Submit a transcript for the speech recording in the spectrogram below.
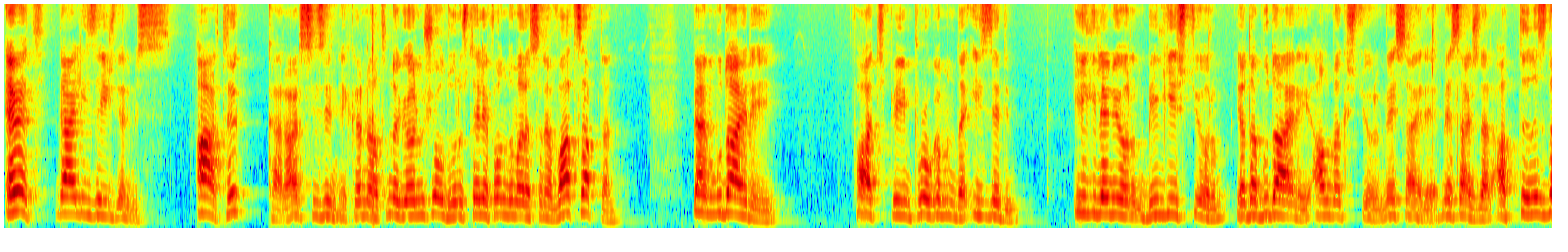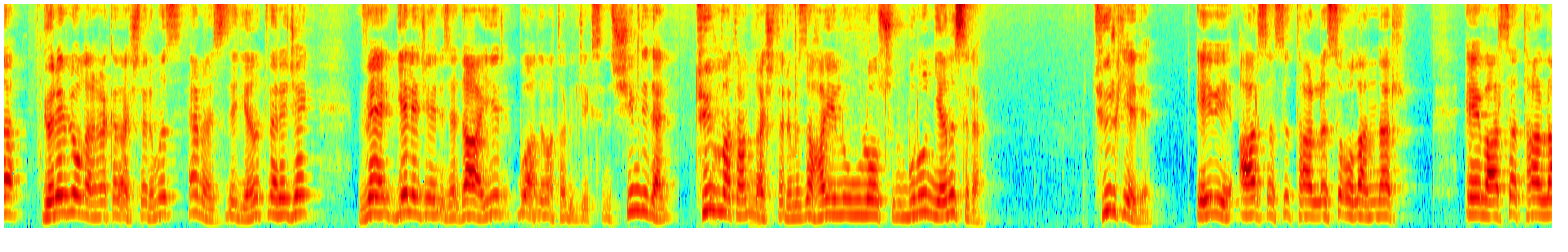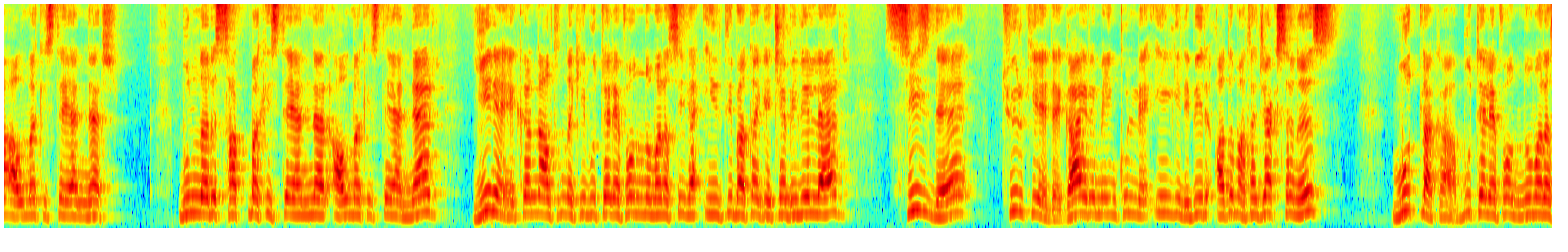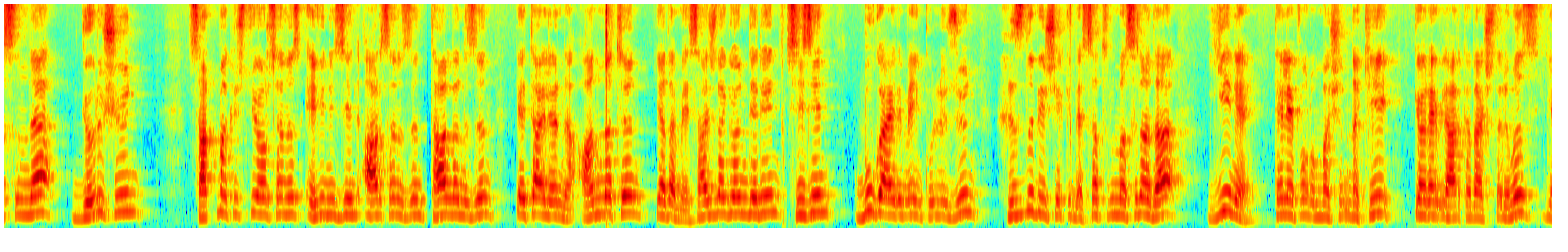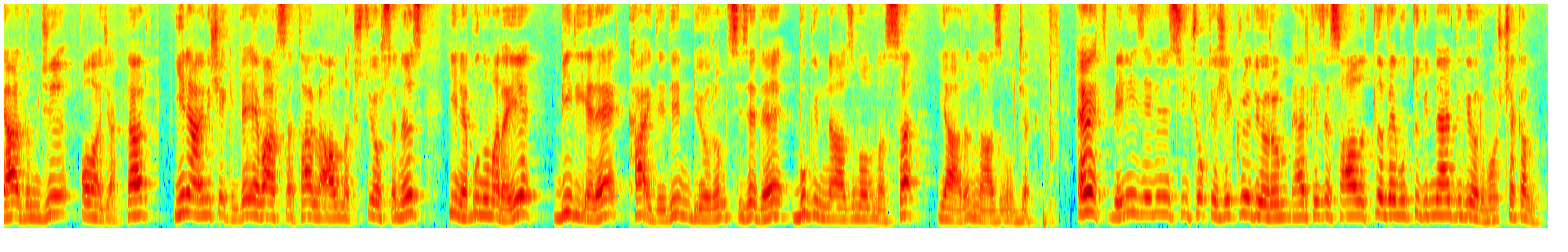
Evet değerli izleyicilerimiz artık karar sizin. Ekranın altında görmüş olduğunuz telefon numarasına WhatsApp'tan ben bu daireyi Fatih Bey'in programında izledim. ilgileniyorum, bilgi istiyorum ya da bu daireyi almak istiyorum vesaire mesajlar attığınızda görevli olan arkadaşlarımız hemen size yanıt verecek ve geleceğinize dair bu adım atabileceksiniz. Şimdiden tüm vatandaşlarımıza hayırlı uğurlu olsun. Bunun yanı sıra Türkiye'de evi, arsası, tarlası olanlar, ev arsa tarla almak isteyenler, bunları satmak isteyenler, almak isteyenler yine ekranın altındaki bu telefon numarasıyla irtibata geçebilirler. Siz de Türkiye'de gayrimenkulle ilgili bir adım atacaksanız mutlaka bu telefon numarasında görüşün. Satmak istiyorsanız evinizin, arsanızın, tarlanızın detaylarını anlatın ya da mesajla gönderin. Sizin bu gayrimenkulünüzün hızlı bir şekilde satılmasına da yine telefonun başındaki görevli arkadaşlarımız yardımcı olacaklar. Yine aynı şekilde ev arsa tarla almak istiyorsanız yine bu numarayı bir yere kaydedin diyorum. Size de bugün lazım olmazsa yarın lazım olacak. Evet beni izlediğiniz için çok teşekkür ediyorum. Herkese sağlıklı ve mutlu günler diliyorum. Hoşçakalın.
